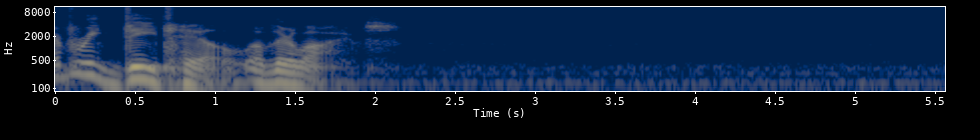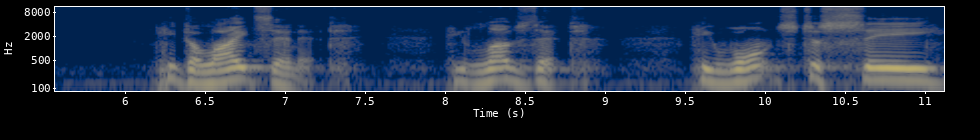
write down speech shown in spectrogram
Every detail of their lives. He delights in it. He loves it. He wants to see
